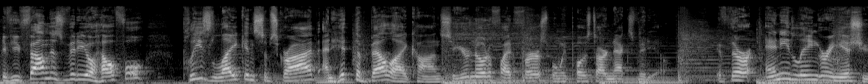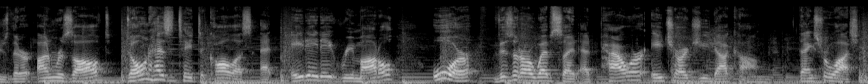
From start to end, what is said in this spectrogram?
If you found this video helpful, please like and subscribe and hit the bell icon so you're notified first when we post our next video. If there are any lingering issues that are unresolved, don't hesitate to call us at 888 Remodel or visit our website at powerhrg.com. Thanks for watching.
